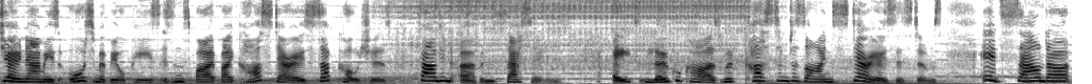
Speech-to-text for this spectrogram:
Joe Namy's automobile piece is inspired by car stereo subcultures found in urban settings. Eight local cars with custom designed stereo systems its sound art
